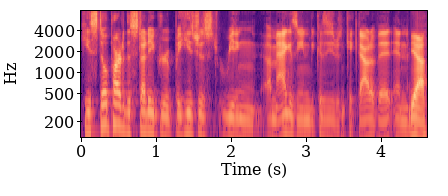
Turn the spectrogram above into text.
he's still part of the study group, but he's just reading a magazine because he's been kicked out of it. And Yeah.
